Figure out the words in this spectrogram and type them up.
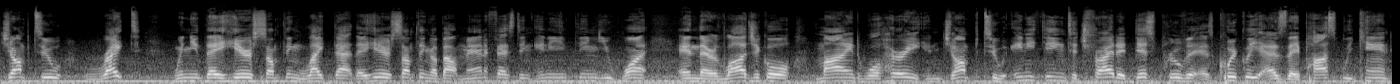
jump to right when you, they hear something like that. They hear something about manifesting anything you want, and their logical mind will hurry and jump to anything to try to disprove it as quickly as they possibly can.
